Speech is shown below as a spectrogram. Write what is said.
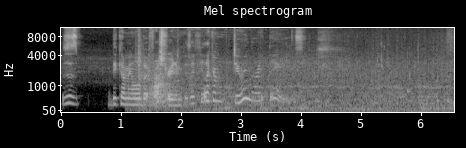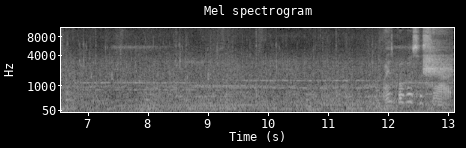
This is becoming a little bit frustrating because I feel like I'm doing the right things. Why is Bobo so sad?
